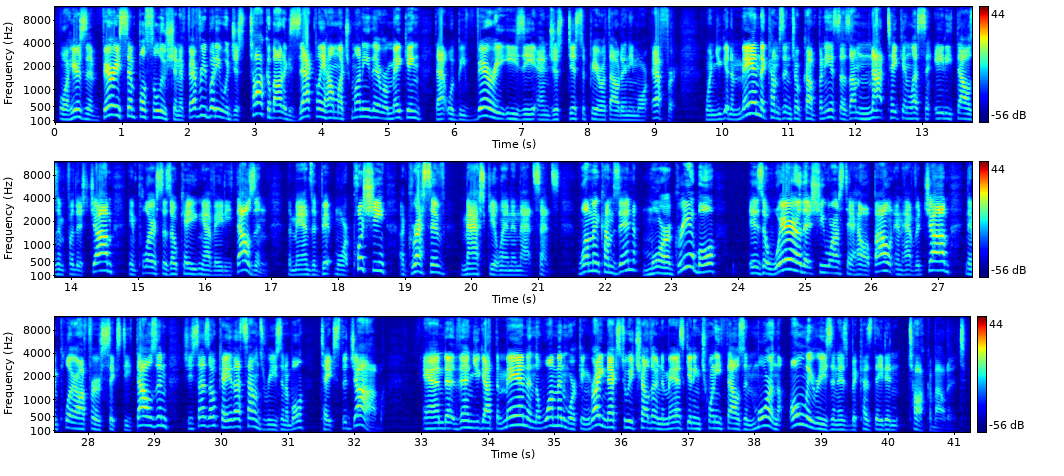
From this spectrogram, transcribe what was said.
Well, here's a very simple solution. If everybody would just talk about exactly how much money they were making, that would be very easy and just disappear without any more effort. When you get a man that comes into a company and says, I'm not taking less than 80,000 for this job, the employer says, okay, you can have 80,000. The man's a bit more pushy, aggressive, masculine in that sense. Woman comes in, more agreeable, is aware that she wants to help out and have a job. The employer offers 60000 She says, okay, that sounds reasonable. Takes the job. And uh, then you got the man and the woman working right next to each other and the man's getting 20000 more and the only reason is because they didn't talk about it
